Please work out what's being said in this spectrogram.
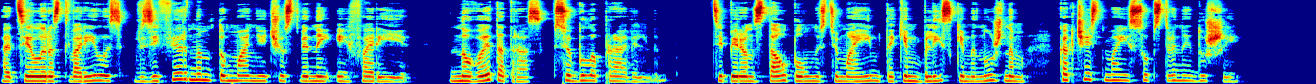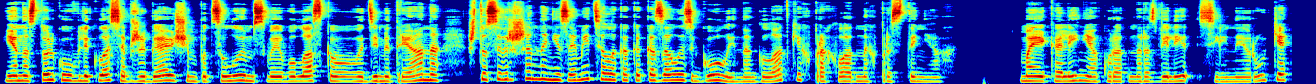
а тело растворилось в зефирном тумане чувственной эйфории. Но в этот раз все было правильным. Теперь он стал полностью моим, таким близким и нужным, как часть моей собственной души. Я настолько увлеклась обжигающим поцелуем своего ласкового Димитриана, что совершенно не заметила, как оказалась голой на гладких прохладных простынях. Мои колени аккуратно развели сильные руки,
